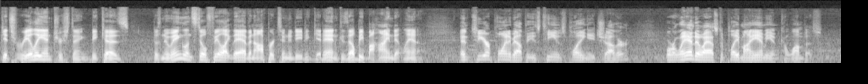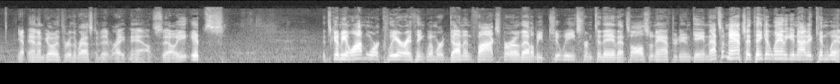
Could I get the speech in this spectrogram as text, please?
gets really interesting because does New England still feel like they have an opportunity to get in because they'll be behind Atlanta? And to your point about these teams playing each other, Orlando has to play Miami and Columbus. Yep. And I'm going through the rest of it right now. So it's it's going to be a lot more clear, I think, when we're done in Foxborough. That'll be two weeks from today. That's also an afternoon game. That's a match I think Atlanta United can win,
